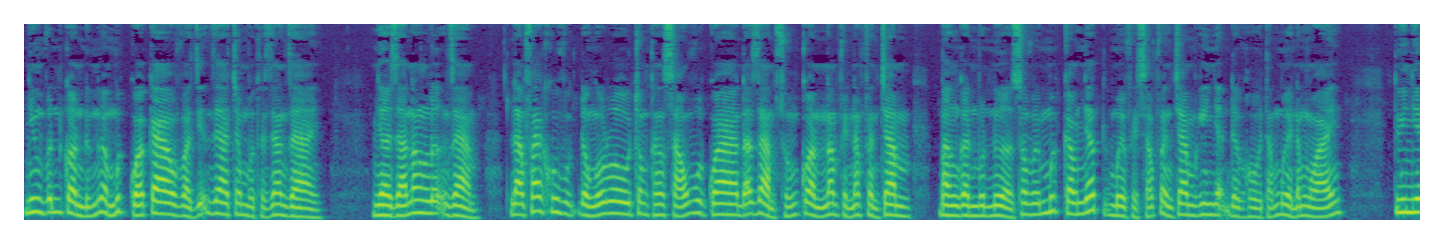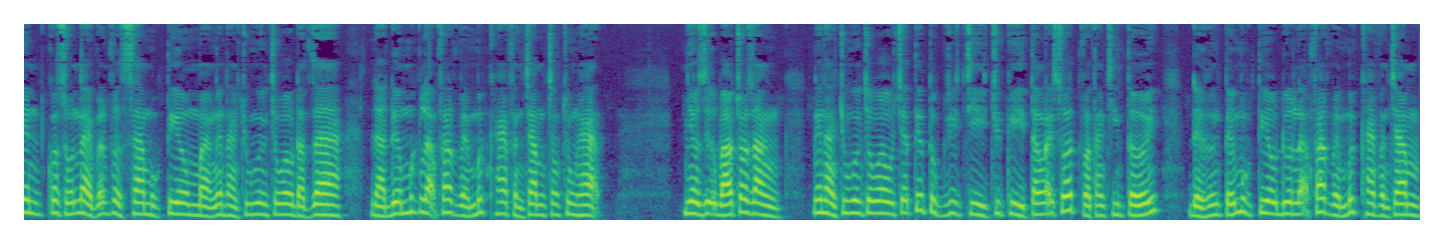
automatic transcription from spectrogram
nhưng vẫn còn đứng ở mức quá cao và diễn ra trong một thời gian dài. Nhờ giá năng lượng giảm, lạm phát khu vực đồng euro trong tháng 6 vừa qua đã giảm xuống còn 5,5%, bằng gần một nửa so với mức cao nhất 10,6% ghi nhận được hồi tháng 10 năm ngoái. Tuy nhiên, con số này vẫn vượt xa mục tiêu mà Ngân hàng Trung ương châu Âu đặt ra là đưa mức lạm phát về mức 2% trong trung hạn. Nhiều dự báo cho rằng Ngân hàng Trung ương châu Âu sẽ tiếp tục duy trì chu kỳ tăng lãi suất vào tháng 9 tới để hướng tới mục tiêu đưa lạm phát về mức 2%.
